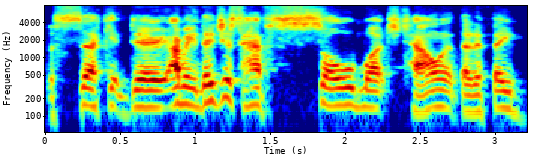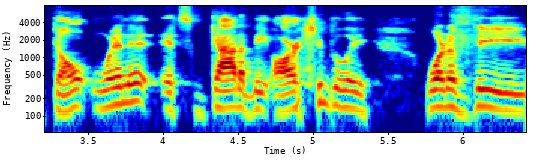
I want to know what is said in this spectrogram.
the secondary, I mean, they just have so much talent that if they don't win it, it's got to be arguably one of the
